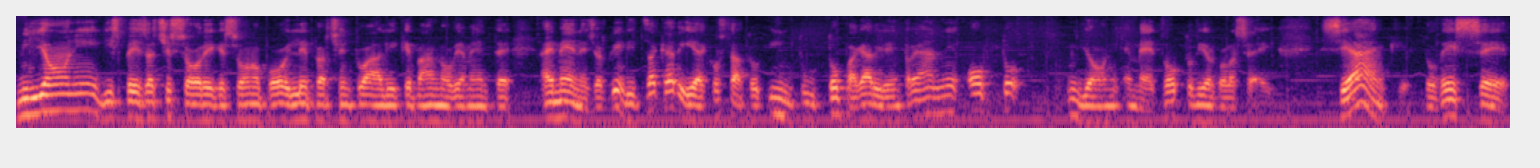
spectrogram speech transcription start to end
milioni di spese accessorie che sono poi le percentuali che vanno ovviamente ai manager. Quindi Zaccaria è costato in tutto, pagabile in tre anni, 8 milioni e mezzo, 8,6. Se anche dovesse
